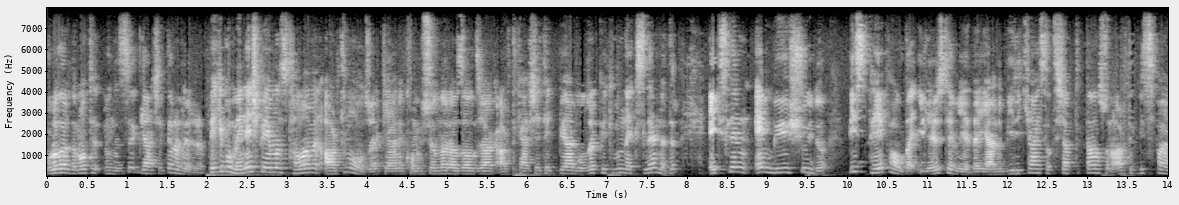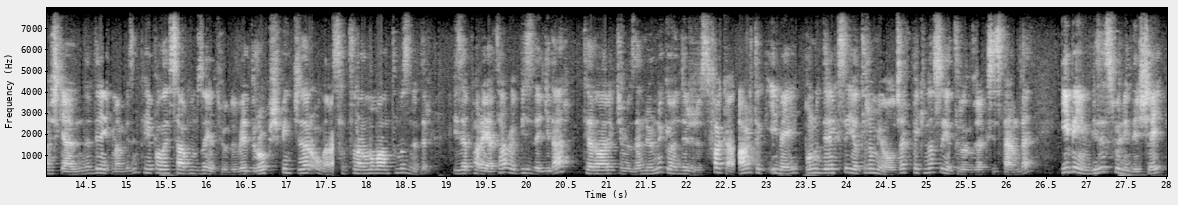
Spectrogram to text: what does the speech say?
Buraları da not etmenizi gerçekten öneririm. Peki bu Manage Payments tamamen artı mı olacak? Yani komisyonlar azalacak, artık her şey tek bir yerde olacak. Peki bunun eksileri nedir? Eksilerin en büyüğü şuydu. Biz PayPal'da ileri seviyede yani 1-2 ay satış yaptıktan sonra artık bir sipariş geldiğinde direktmen bizim PayPal hesabımıza yatıyordu. Ve dropshippingçiler olarak satın alma mantığımız nedir? Bize para yatar ve biz de gider tedarikçimizden ürünü göndeririz. Fakat artık eBay bunu direkt yatırmıyor olacak. Peki nasıl yatırılacak sistemde? eBay'in bize söylediği şey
